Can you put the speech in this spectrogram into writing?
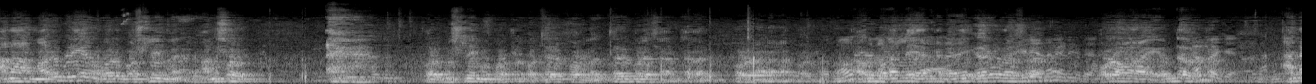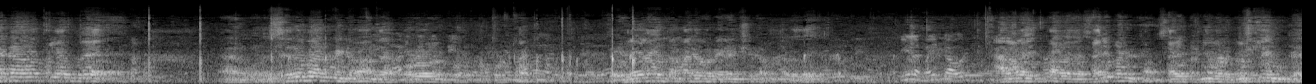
ஆனால் மறுபடியும் ஒரு முஸ்லீம் அன்சூர் ஒரு முஸ்லீம் போட்டிருக்கோம் திருப்பூர்ல திருப்பூரை சார்ந்தவர் பொருளாளராக அவர் உடல்ல ஏற்கனவே ஏழு வருஷம் பொருளாளராக இருந்தவர் அந்த காலத்துல இருந்து அஹ், ஒரு தான் அந்த பொருளாளர் கொடுத்தாங்க இடையில இந்த மாதிரி ஒரு நிகழ்ச்சி நடந்துருது அதனால இப்ப அதை சரி பண்ணிட்டோம். சரி பண்ணி ஒரு முஸ்லீமுக்கு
